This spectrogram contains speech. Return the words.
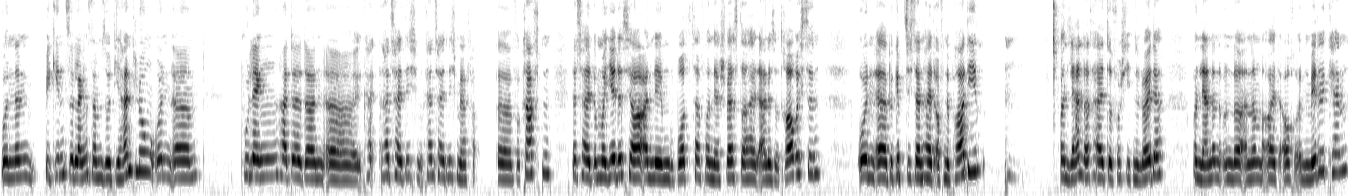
Und dann beginnt so langsam so die Handlung und ähm, Puleng hatte dann, äh, kann es halt nicht, kann's halt nicht mehr äh, verkraften, dass halt immer jedes Jahr an dem Geburtstag von der Schwester halt alle so traurig sind und äh, begibt sich dann halt auf eine Party und lernt dort halt so verschiedene Leute und lernt dann unter anderem halt auch ein Mädel kennen,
